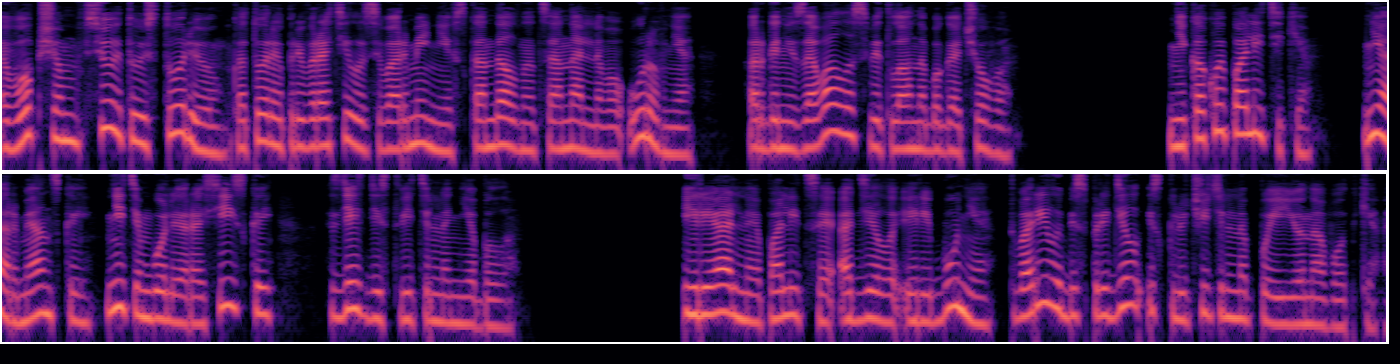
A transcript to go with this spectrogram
В общем, всю эту историю, которая превратилась в Армении в скандал национального уровня, организовала Светлана Богачева. Никакой политики, ни армянской, ни тем более российской, здесь действительно не было. И реальная полиция отдела Эребуни творила беспредел исключительно по ее наводке.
